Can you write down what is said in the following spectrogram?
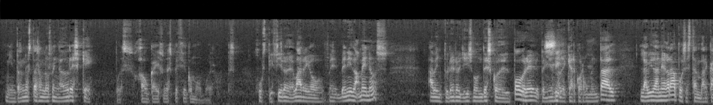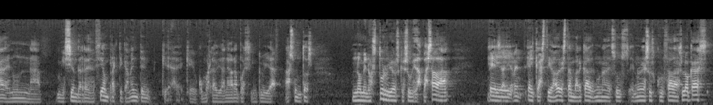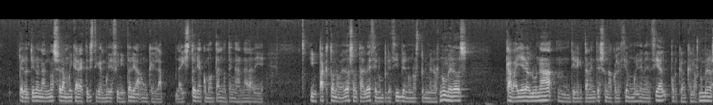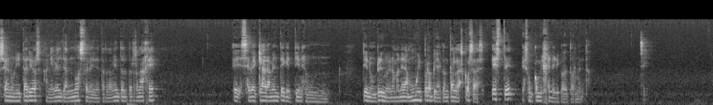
mientras no estás en Los Vengadores, ¿qué? Pues Hawkeye es una especie como, bueno, justiciero de barrio ve- venido a menos, aventurero James Bondesco del pobre, dependiendo Sí. de qué arco argumental. La Viuda Negra pues está embarcada en una misión de redención prácticamente, que, que como es la Viuda Negra pues incluye asuntos no menos turbios que su vida pasada. El castigador está embarcado en una, de sus, en una de sus cruzadas locas, pero tiene una atmósfera muy característica y muy definitoria, aunque la, la historia como tal no tenga nada de impacto novedoso, tal vez en un principio, en unos primeros números. Caballero Luna mm, directamente es una colección muy demencial, porque aunque los números sean unitarios, a nivel de atmósfera y de tratamiento del personaje, eh, se ve claramente que tiene un, tiene un ritmo y una manera muy propia de contar las cosas. Este es un cómic genérico de Tormenta. Sí.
